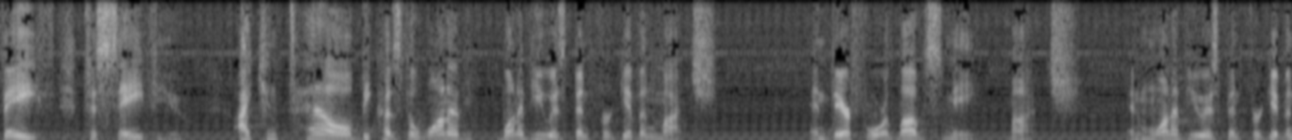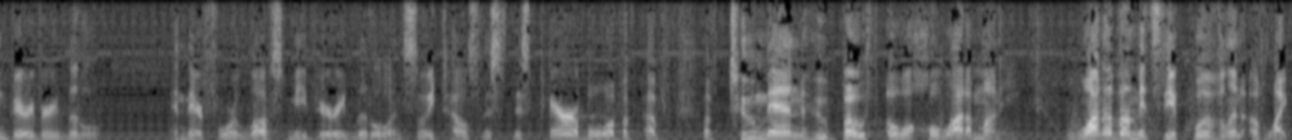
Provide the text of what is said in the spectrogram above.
faith to save you. I can tell because the one of, one of you has been forgiven much and therefore loves me much. And one of you has been forgiven very, very little and therefore loves me very little. And so he tells this, this parable of, of, of two men who both owe a whole lot of money. One of them, it's the equivalent of like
